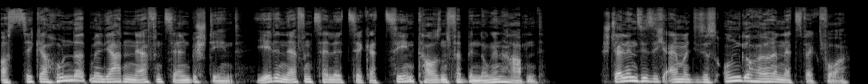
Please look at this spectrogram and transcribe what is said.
Aus ca. 100 Milliarden Nervenzellen bestehend, jede Nervenzelle ca. 10.000 Verbindungen habend. Stellen Sie sich einmal dieses ungeheure Netzwerk vor.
